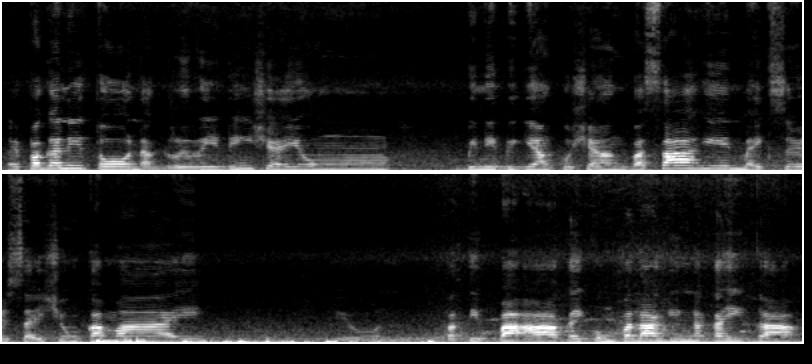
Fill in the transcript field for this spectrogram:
Eh pag ganito, nagre-reading siya yung binibigyan ko siyang basahin, ma-exercise yung kamay. Yun, pati paa, kay kung palaging nakahiga,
